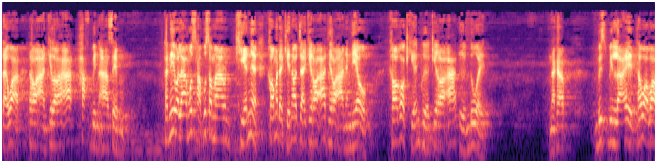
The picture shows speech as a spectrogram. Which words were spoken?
แต่ว่าเราอ่านقراءة ฮัฟบินอาเซม คราวนี้เวลาمصحف มุสมาเขียนเนี่ยเขาไม่ได้เขียนเอาใจقراءةที่เราอ่านอย่างเดียวเขาก็เขียนเผื่อقراءةอื่นด้วยนะครับ بسم اللهถ้าว่าว่า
